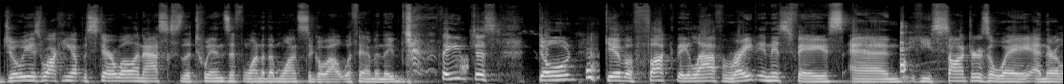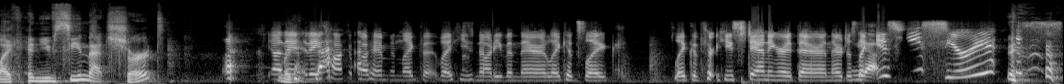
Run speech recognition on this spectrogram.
Joey is walking up the stairwell and asks the twins if one of them wants to go out with him, and they they just don't give a fuck. They laugh right in his face, and he saunters away. And they're like, "And you've seen that shirt?" Yeah, they, they talk about him and like the like he's not even there. Like it's like like the th- he's standing right there, and they're just like, Yeah. "Is he serious?"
